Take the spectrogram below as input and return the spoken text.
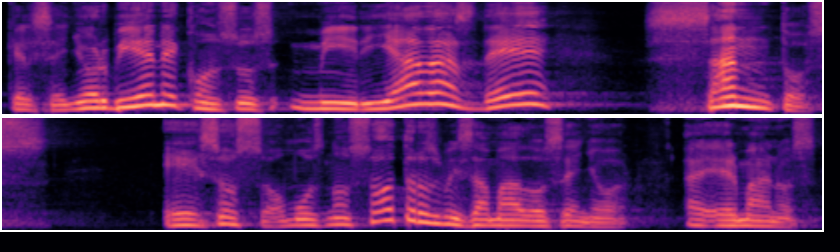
que el Señor viene con sus miriadas de santos. Esos somos nosotros, mis amados Señor, eh, hermanos.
